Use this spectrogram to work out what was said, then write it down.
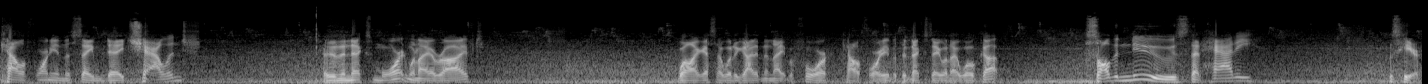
California in the same day challenge. And then the next morning when I arrived, well, I guess I would have got it the night before California, but the next day when I woke up, saw the news that Hattie was here.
